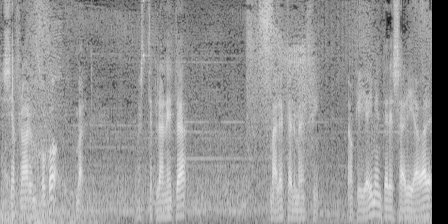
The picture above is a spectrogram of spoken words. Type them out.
No sé si aflojar un poco. Vale. Este planeta. Vale, este es el Memphis Ok, ahí me interesaría, ¿vale?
